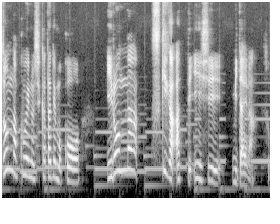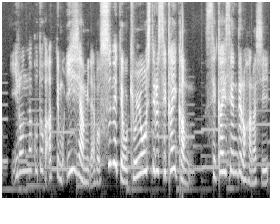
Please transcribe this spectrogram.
どんな恋の仕方でもこう、いろんな好きがあっていいし、みたいな。そういろんなことがあってもいいじゃん、みたいな。すべてを許容してる世界観、世界線での話、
